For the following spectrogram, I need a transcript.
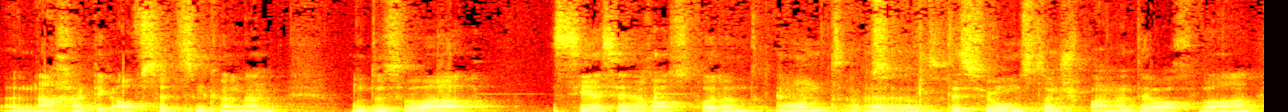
nachhaltig aufsetzen können. Und das war sehr, sehr herausfordernd. Und äh, das für uns dann Spannende auch war,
